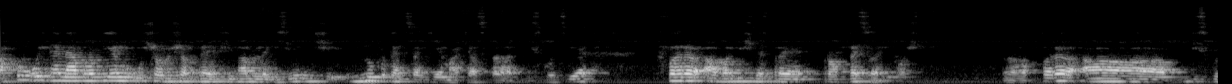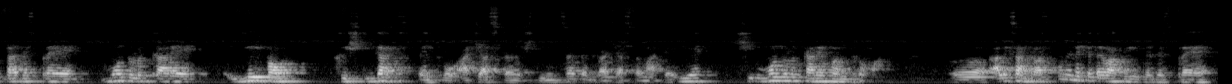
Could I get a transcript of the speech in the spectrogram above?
Acum, uite, ne apropiem ușor, ușor de finalul emisiunii și nu putem să încheiem această discuție fără a vorbi și despre profesorii voștri, fără a discuta despre modul în care ei v-au câștigat pentru această știință, pentru această materie și modul în care vă îndruma. Uh, Alexandra, spune-ne câteva cuvinte despre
